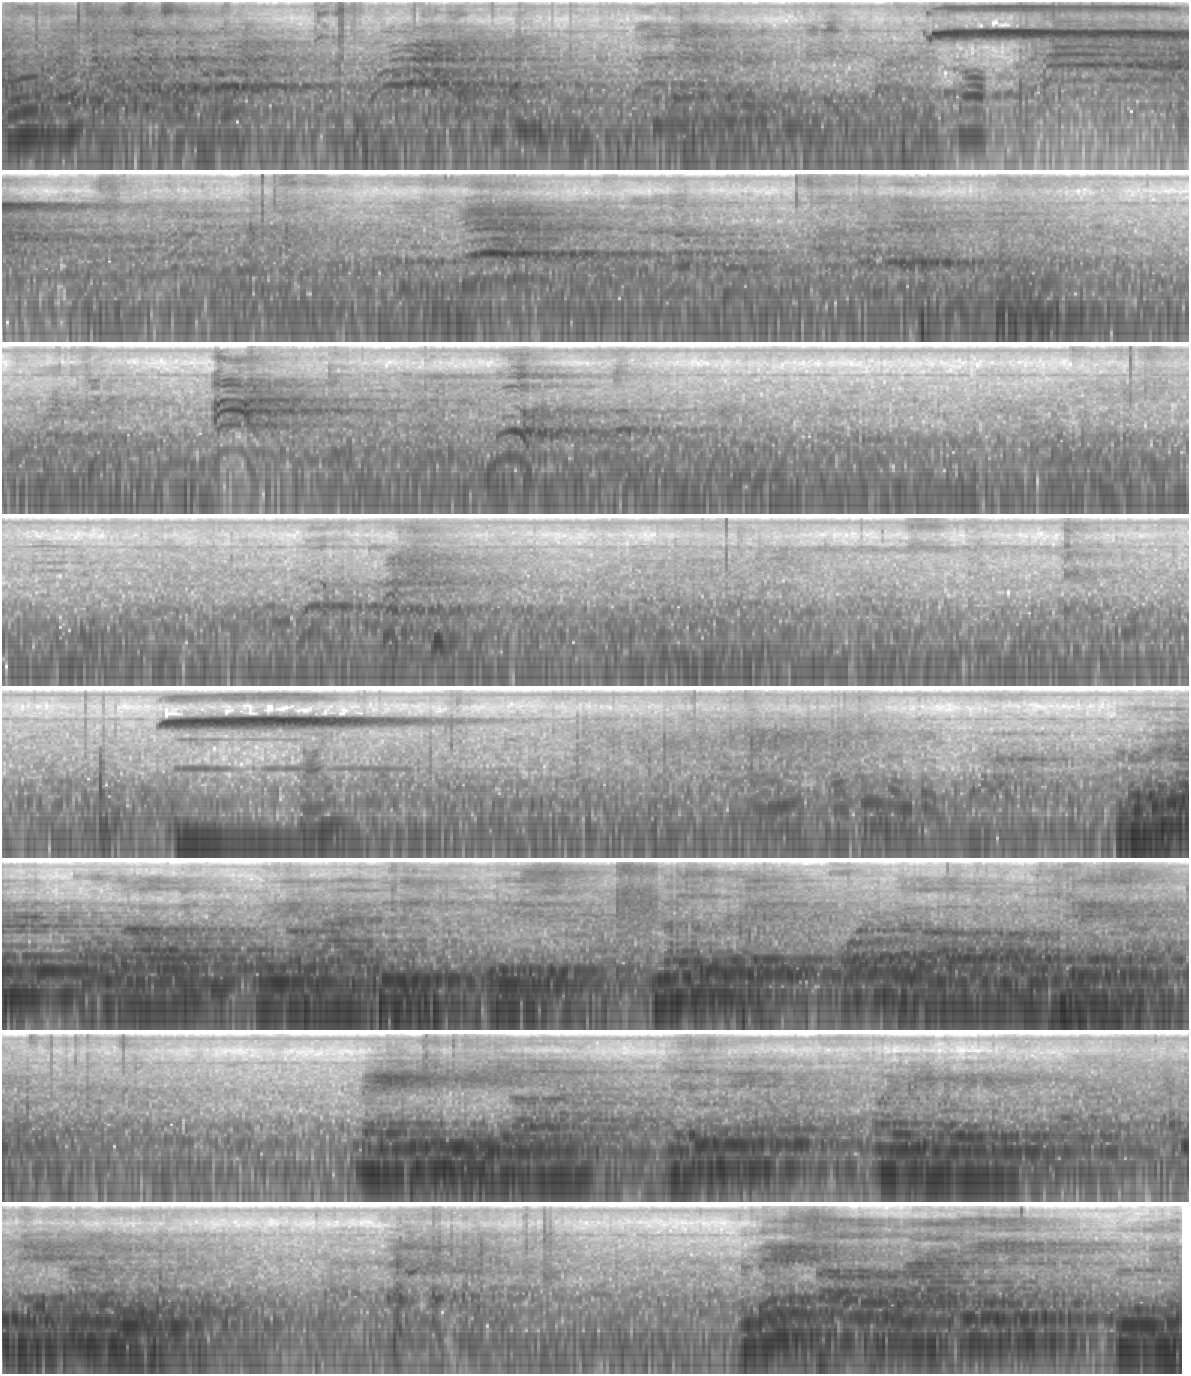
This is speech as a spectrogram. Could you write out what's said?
돌에 something. The winner of the Leon B is Yasuke Ortega from Spain. May be Yasuke Ortega is The next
